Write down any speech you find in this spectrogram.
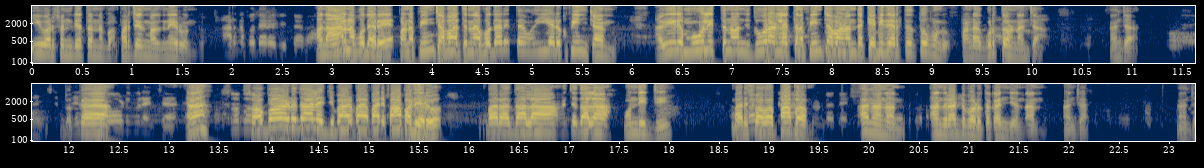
ಈ ವರ್ಷ ಒಂದು ದೇತನ ಪರ್ಚೇಸ್ ಮಾಡಿದ ನೀರು ಒಂದು. ಆರ್ನ ಪುದಾರ ಒಂದು ಆರ್ನ ಪುದರೆ ಪಂಡ ಪಿಂಚ ಪಾತ್ರಿನ ಪುದಾರಿ ಈ ಎರಡು ಪಿಂಚ ಅಂದ್. ಅವೀರ ಮೂಲಿತ್ತನ ಒಂದು ದೂರ ಎತ್ತನ ಪಿಂಚ ಬಣ್ಣ ಅಂತ ಕೆಬಿದೆರ್ತು ತೂಪುಂಡು. ಪಂಡ ಗುರ್ತುಂಡು ಅಂಚ ಅಂಚ ಬೊಕ್ಕ? ಸ್ವಭಾವಡ್ ದಾಲೆಜ್ಜಿ ಬಾರಿ, ಬಾರಿ- ಬಾರಿ ಪಾಪದೇರು ಬಾರ ದಾಲ, ಅಂಚ ದಾಲ ಒಂದಿಜ್ಜಿ. ಬಾರಿ ಸ್ವಭಾವ ಪಾಪ. ಅನ್ನ ಅಂದ್ರೆ ಅಡ್ಡು ಬರುತ್ತ ಕಂಜಿ ಅಂತ ಅಂಚ. ಅಂಚ.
